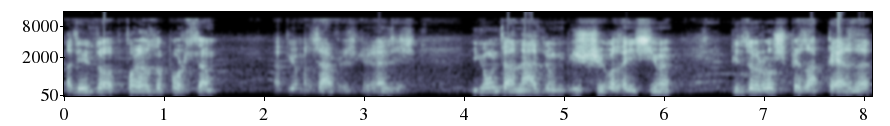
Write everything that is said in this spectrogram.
ali do, fora do portão. Havia umas árvores grandes e um danado, um bicho chegou lá em cima, pendurou-se pela perna,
